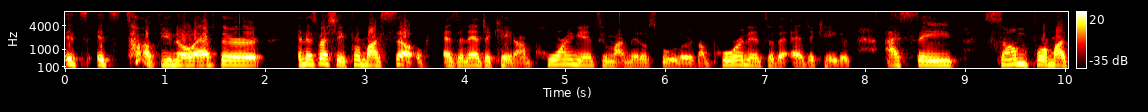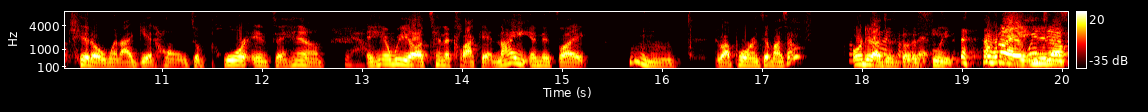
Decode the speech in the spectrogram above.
it's it's tough, you know, after and especially for myself as an educator, I'm pouring into my middle schoolers, I'm pouring into the educators. I save some for my kiddo when I get home to pour into him. Yeah. And here we are, 10 o'clock at night, and it's like, hmm, do I pour into myself? Or do I just go to sleep? right. Which you know? is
